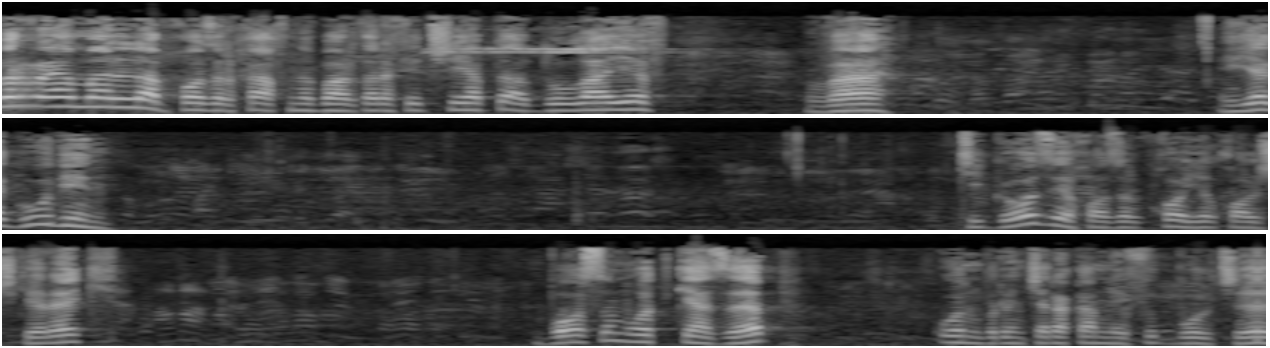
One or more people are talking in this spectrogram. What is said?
bir amallab hozir xavfni bartaraf etishyapti. Abdullayev va yagudin. Tigozi hozir qoyil qolish kerak. Bosim o'tkazib o'n birinchi raqamli futbolchi.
